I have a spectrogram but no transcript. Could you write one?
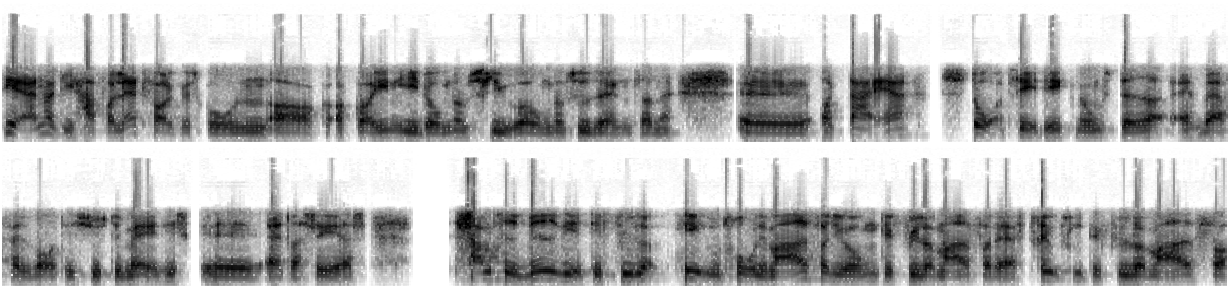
det er, når de har forladt folkeskolen og, og går ind i et ungdomsliv og ungdomsuddannelserne. Øh, og der er stort set ikke nogen steder, i hvert fald hvor det systematisk øh, adresseres. Samtidig ved vi, at det fylder helt utrolig meget for de unge. Det fylder meget for deres trivsel. Det fylder meget for,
